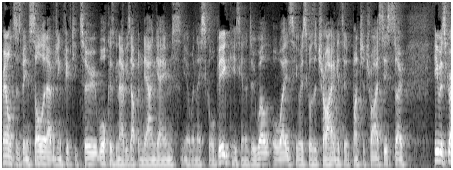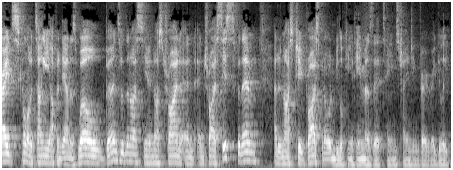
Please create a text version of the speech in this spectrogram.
Reynolds has been solid, averaging 52. Walker's going to have his up and down games. You know, when they score big, he's going to do well always. He always scores a try, gets a bunch of try assists. So he was great. Koloamatangi up and down as well. Burns with a nice, you know, nice try and, and, and try assists for them at a nice cheap price, but I wouldn't be looking at him as their team's changing very regularly.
